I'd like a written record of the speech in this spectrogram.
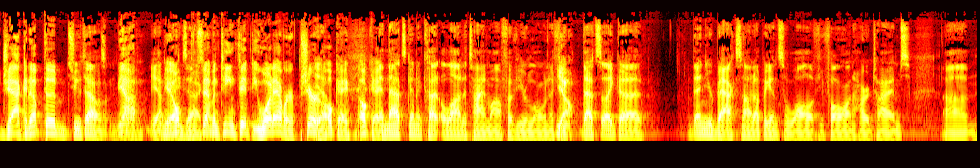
Jack it up to is. 2000 yeah, yeah, you know, exactly. seventeen fifty, whatever. Sure. Yeah. Okay. Okay. And that's going to cut a lot of time off of your loan. If Yeah. you, that's like a, then your back's not up against the wall if you fall on hard times. Um,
